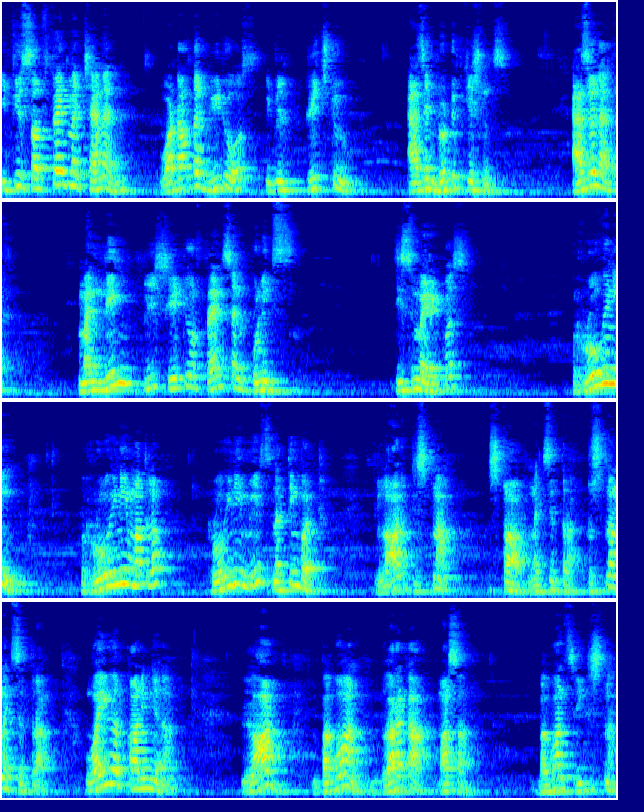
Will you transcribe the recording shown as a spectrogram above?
If you subscribe my channel, what are the videos, it will reach to you as a notifications. As well as my link, please share to your friends and colleagues. This is my request. Rohini. Rohini matlab, Rohini means nothing but Lord Krishna star, Nakshatra, Krishna Nakshatra. Why you are calling it? Lord Bhagavan, Dwaraka Vasa, Bhagavan Sri Krishna.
